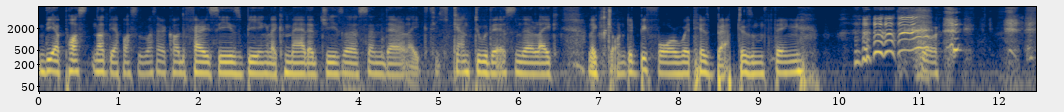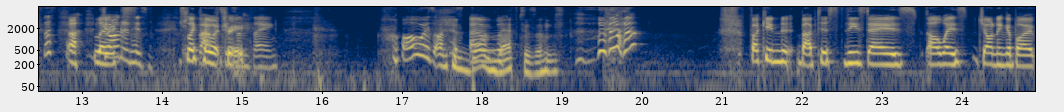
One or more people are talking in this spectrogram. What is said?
the apost not the apostles what are they called the Pharisees being like mad at Jesus and they're like he can't do this and they're like like John did before with his baptism thing. Sure. Ah, lyrics. John and his it's like baptism poetry. thing. Always on his damn Um, baptisms. Fucking Baptists these days, always johnning about.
